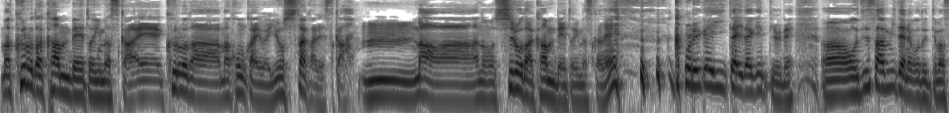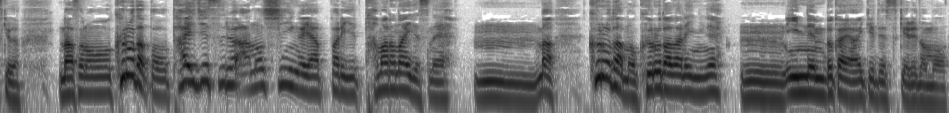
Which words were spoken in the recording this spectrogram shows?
まあ、黒田官兵衛と言いますか、えー、黒田、まあ、今回は吉高ですか。うん、まあ、あの、白田官兵衛と言いますかね。これが言いたいだけっていうねあ、おじさんみたいなこと言ってますけど、まあ、その、黒田と対峙するあのシーンがやっぱりたまらないですね。うん、まあ、黒田も黒田なりにね、うん、因縁深い相手ですけれども、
